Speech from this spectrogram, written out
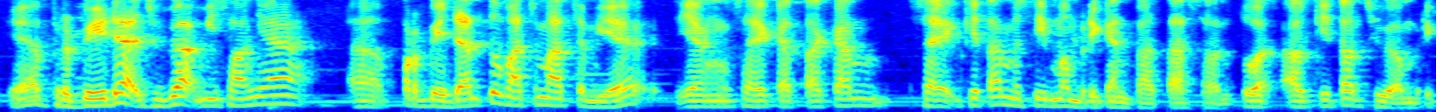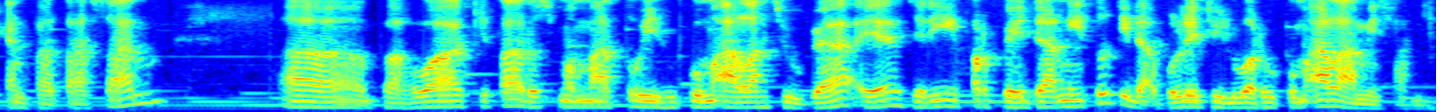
Ya, berbeda juga misalnya uh, perbedaan itu macam-macam ya. Yang saya katakan saya kita mesti memberikan batasan. Tuhan Alkitab juga memberikan batasan uh, bahwa kita harus mematuhi hukum Allah juga ya. Jadi perbedaan itu tidak boleh di luar hukum Allah misalnya.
